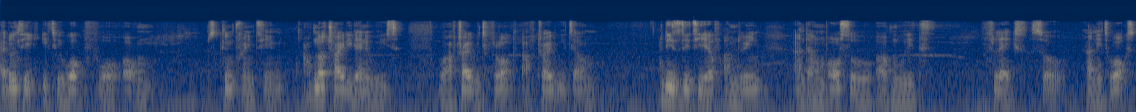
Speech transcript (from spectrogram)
i don't think it will work for um screen printing. I've not tried it anyways but I've tried with flock, I've tried with um this DTF I'm doing and I'm also um, with flex so and it works.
